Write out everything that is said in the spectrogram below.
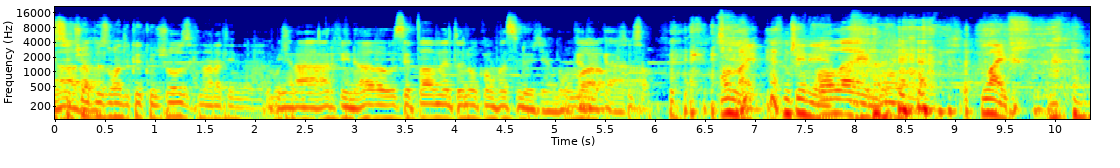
Si tu as besoin de quelque chose, on euh, C'est pas maintenant qu'on va se le dire. Voilà, euh, c'est ça. Online. Online. life.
